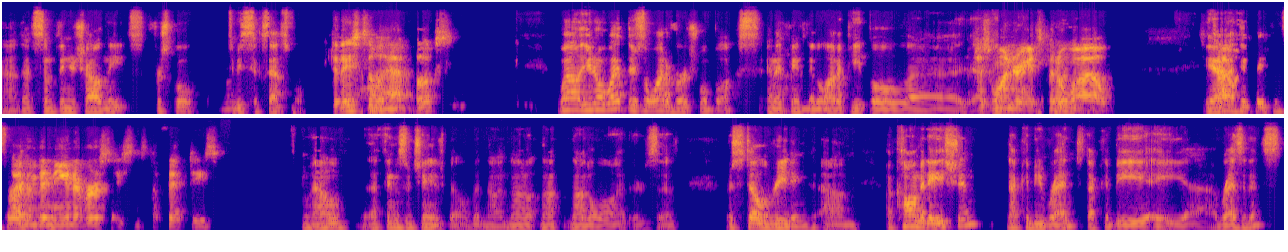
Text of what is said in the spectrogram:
Uh, that's something your child needs for school to be successful. Do they still um, have books? Well, you know what? There's a lot of virtual books, and I think that a lot of people. Uh, Just wondering, it's been a while. Yeah, I, I, think they prefer. I haven't been to university since the 50s. Well, uh, things have changed, Bill, but not not not not a lot. There's a, there's still reading. Um, accommodation that could be rent, that could be a uh, residence.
